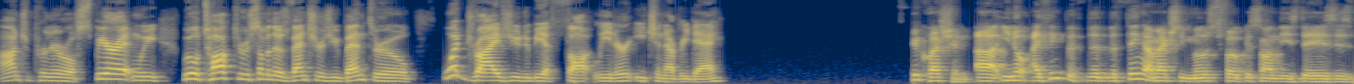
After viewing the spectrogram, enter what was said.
entrepreneurial spirit, and we we will talk through some of those ventures you've been through. What drives you to be a thought leader each and every day? Good question. Uh, you know, I think that the, the thing I'm actually most focused on these days is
